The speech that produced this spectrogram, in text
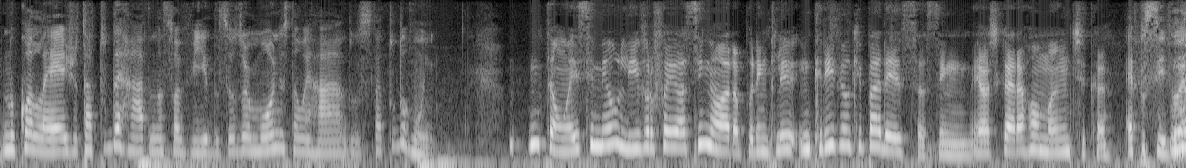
no colégio, tá tudo errado na sua vida, seus hormônios estão errados, tá tudo ruim. Então, esse meu livro foi a senhora, por incrível que pareça, assim, eu acho que eu era romântica. É possível, é?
